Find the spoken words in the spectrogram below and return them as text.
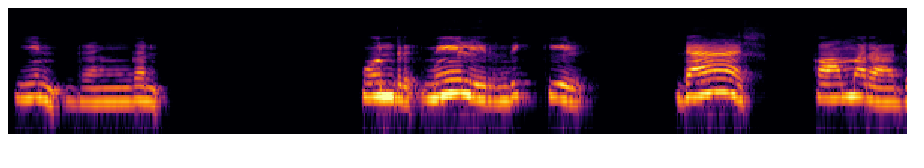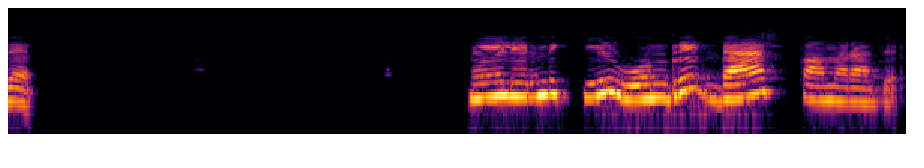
இன் ரங்கன். ஒன்று மேலிருந்து கீழ். டேஷ் காமராஜர். மேலிருந்து கீழ் ஒன்று டேஷ் காமராஜர்.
